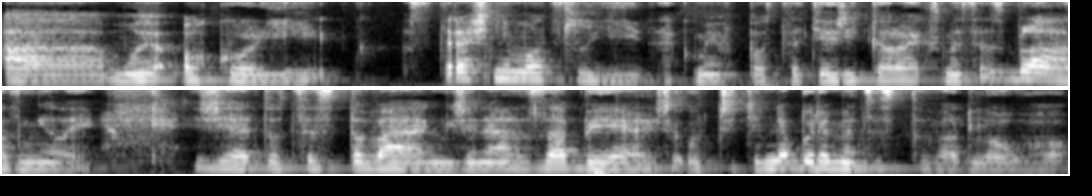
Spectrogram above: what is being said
A moje okolí strašně moc lidí, tak mi v podstatě říkalo, jak jsme se zbláznili, že to cestování, že nás zabije, že určitě nebudeme cestovat dlouho,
